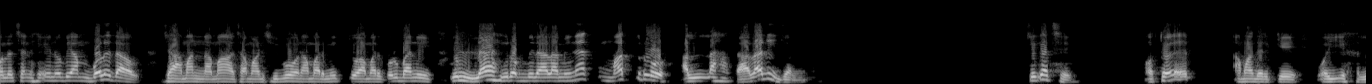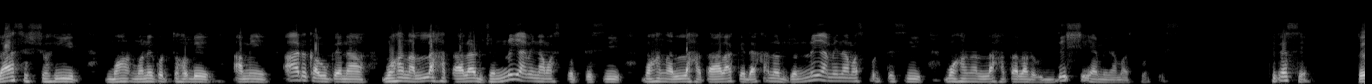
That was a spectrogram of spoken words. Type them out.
বলেছেন হে নবী আমি বলে দাও যে আমার নামাজ আমার জীবন আমার মৃত্যু আমার কুরবানি লিল্লাহি রাব্বিল আলামিন একমাত্র আল্লাহ তাআলারই জন্য ঠিক আছে অতএব আমাদেরকে ওই ইখলাস শহীদ মনে করতে হবে, আমি আর কাউকে না। মহান আল্লাহ তালার জন্যই আমি নামাজ পড়তেছি। মহান আল্লাহ তালাকে দেখানোর জন্যই আমি নামাজ পড়তেছি। মহান আল্লাহ তালার উদ্দেশ্যেই আমি নামাজ পড়তেছি। ঠিক আছে? তো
